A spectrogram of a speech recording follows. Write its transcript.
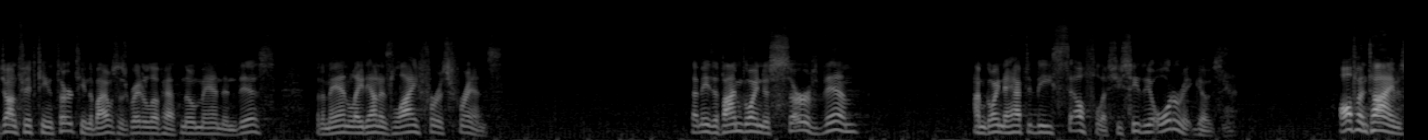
John 15, 13, the Bible says, Greater love hath no man than this, that a man lay down his life for his friends. That means if I'm going to serve them, I'm going to have to be selfless. You see the order it goes in. Oftentimes,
